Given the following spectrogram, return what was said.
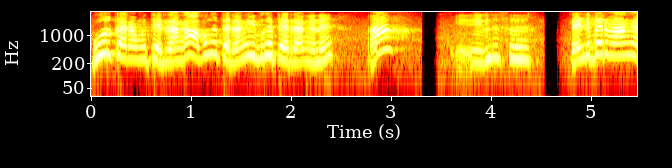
ஊர்க்காரவங்க தேடுறாங்க அவங்க தேடுறாங்க இவங்க தேடுறாங்கன்னு. ஆ? இல்ல சார். ரெண்டு பேரும் வாங்க.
